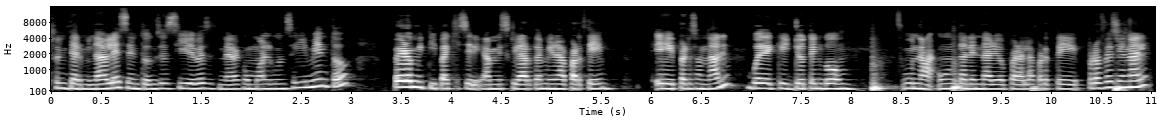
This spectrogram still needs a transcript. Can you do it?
son interminables, entonces sí debes de tener como algún seguimiento, pero mi tip aquí sería mezclar también la parte eh, personal. Puede que yo tengo un calendario para la parte profesional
